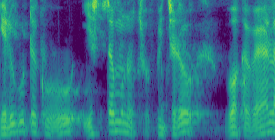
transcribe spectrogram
ఎరుగుటకు ఇష్టమును చూపించడో ఒకవేళ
